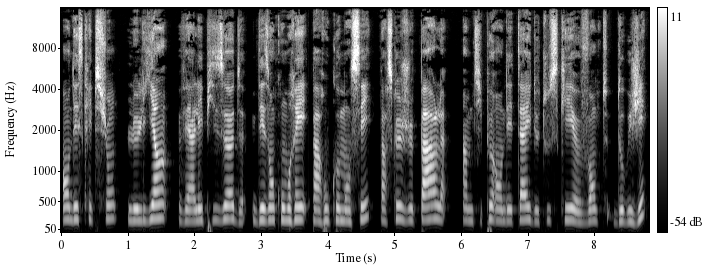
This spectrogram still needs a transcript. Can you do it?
en description le lien vers l'épisode désencombré par où commencer parce que je parle un petit peu en détail de tout ce qui est euh, vente d'objets.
